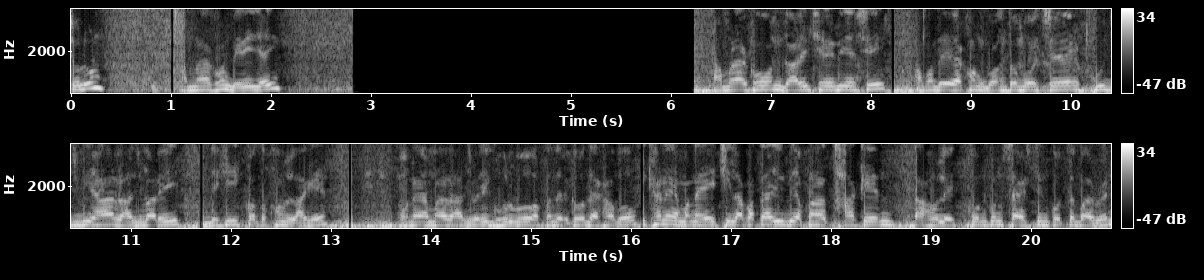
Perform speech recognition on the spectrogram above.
চলুন আমরা এখন বেরিয়ে যাই। আমরা এখন গাড়ি ছেড়ে দিয়েছি। আমাদের এখন গন্তব্য হচ্ছে কুচবিহার রাজবাড়ি। দেখি কতক্ষণ লাগে। ওখানে আমরা রাজবাড়ি ঘুরবো, আপনাদেরকেও দেখাবো। এখানে মানে এই চিলাপাতায় যদি আপনারা থাকেন, তাহলে কোন কোন সাইট সিন করতে পারবেন?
